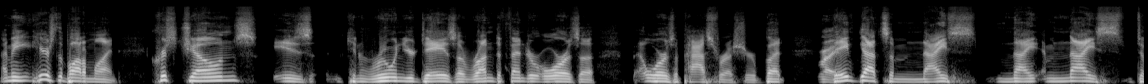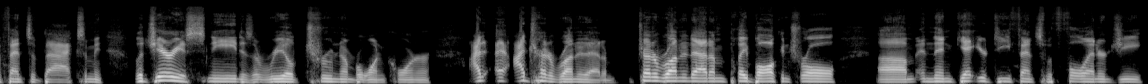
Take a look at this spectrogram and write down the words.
I mean, here's the bottom line. Chris Jones is can ruin your day as a run defender or as a or as a pass rusher, but Right. they've got some nice nice nice defensive backs. I mean, L'Jarius Sneed is a real true number one corner. I I I'd try to run it at him. Try to run it at him, play ball control, um, and then get your defense with full energy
